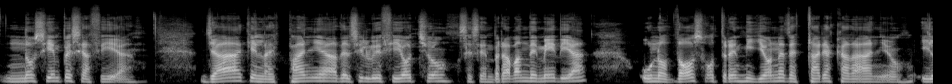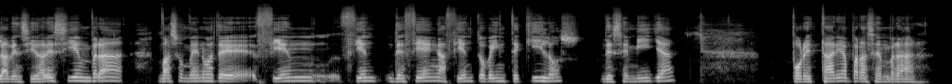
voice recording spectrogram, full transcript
no siempre se hacía, ya que en la España del siglo XVIII se sembraban de media unos 2 o 3 millones de hectáreas cada año y la densidad de siembra más o menos de 100, de 100 a 120 kilos de semilla por hectárea para sembrar.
